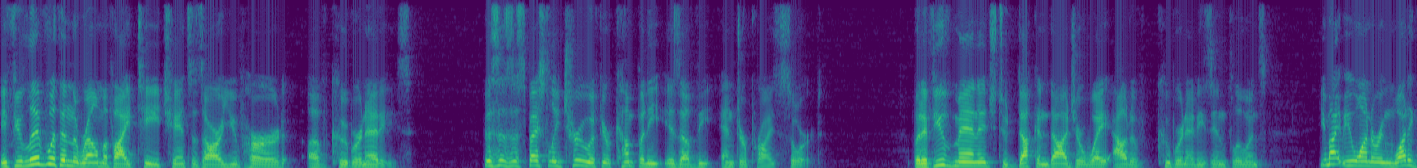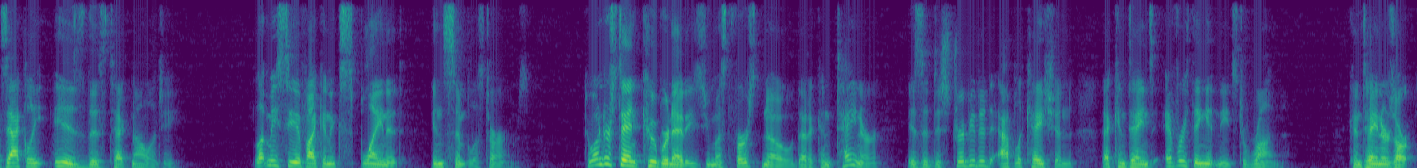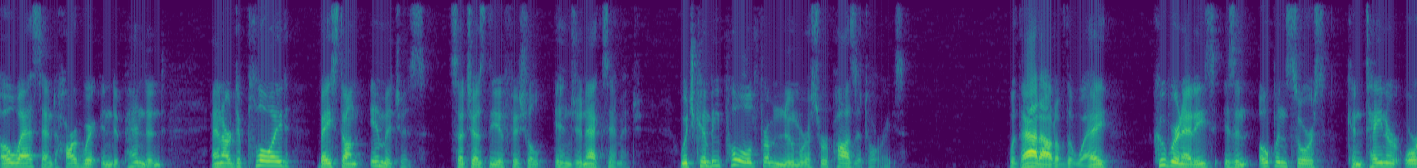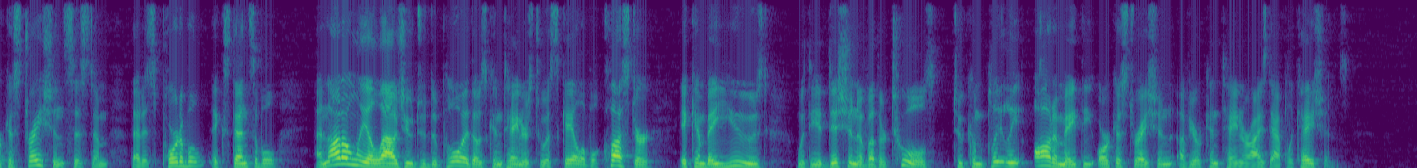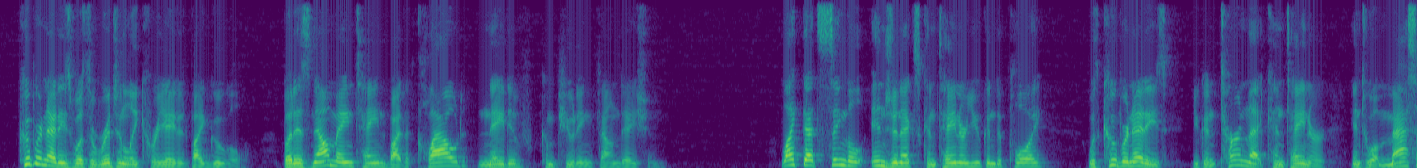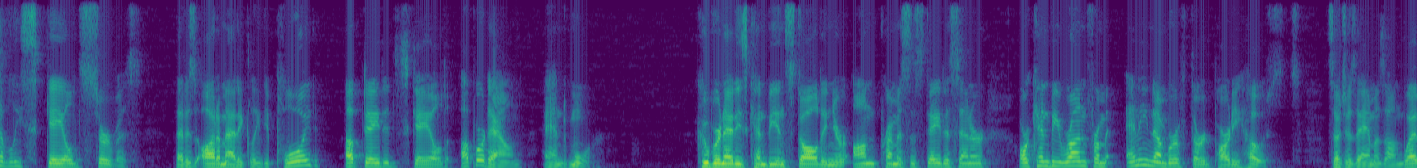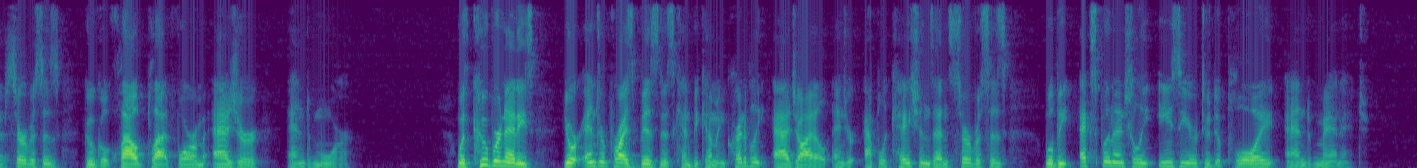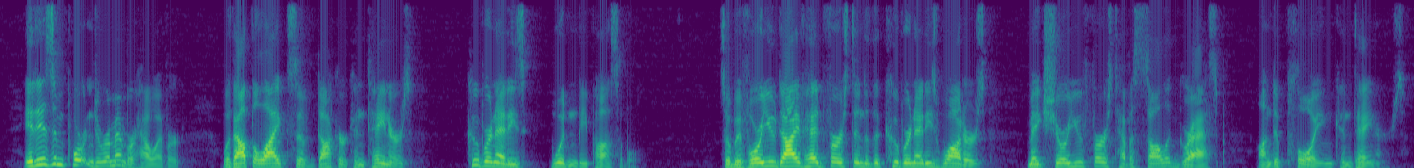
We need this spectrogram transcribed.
If you live within the realm of IT, chances are you've heard of Kubernetes. This is especially true if your company is of the enterprise sort. But if you've managed to duck and dodge your way out of Kubernetes influence, you might be wondering what exactly is this technology? Let me see if I can explain it in simplest terms. To understand Kubernetes, you must first know that a container is a distributed application that contains everything it needs to run. Containers are OS and hardware independent and are deployed based on images, such as the official Nginx image, which can be pulled from numerous repositories. With that out of the way, Kubernetes is an open source container orchestration system that is portable, extensible, and not only allows you to deploy those containers to a scalable cluster, it can be used with the addition of other tools to completely automate the orchestration of your containerized applications. Kubernetes was originally created by Google, but is now maintained by the Cloud Native Computing Foundation. Like that single Nginx container you can deploy, with Kubernetes, you can turn that container into a massively scaled service that is automatically deployed, updated, scaled up or down, and more. Kubernetes can be installed in your on-premises data center or can be run from any number of third-party hosts, such as Amazon Web Services, Google Cloud Platform, Azure, and more. With Kubernetes, your enterprise business can become incredibly agile and your applications and services will be exponentially easier to deploy and manage. It is important to remember, however, without the likes of Docker containers, Kubernetes wouldn't be possible. So before you dive headfirst into the Kubernetes waters, make sure you first have a solid grasp on deploying containers.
